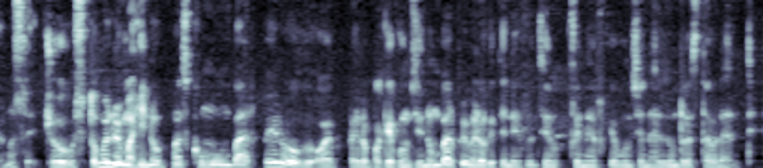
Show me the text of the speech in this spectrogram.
Yo no sé, yo esto me lo imagino más como un bar, pero, pero para que funcione un bar, primero que tiene, que funcionar es un restaurante.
